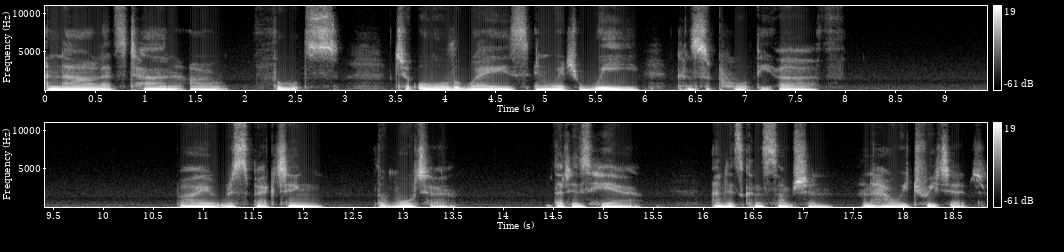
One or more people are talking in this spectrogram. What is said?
And now let's turn our thoughts to all the ways in which we can support the earth by respecting the water that is here and its consumption and how we treat it.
